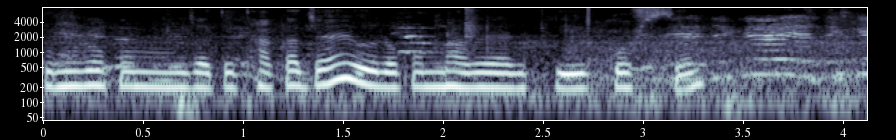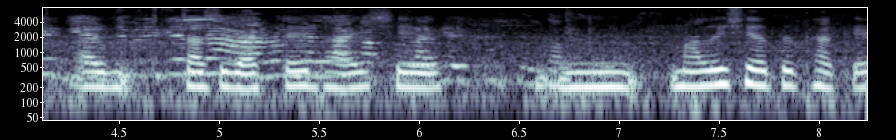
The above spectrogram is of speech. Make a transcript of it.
কোনো রকম যাতে থাকা যায় ওই রকমভাবে আর কি করছে। আর চাচির একটাই ভাই সে মালয়েশিয়াতে থাকে।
